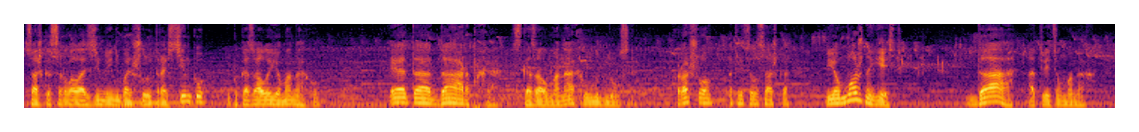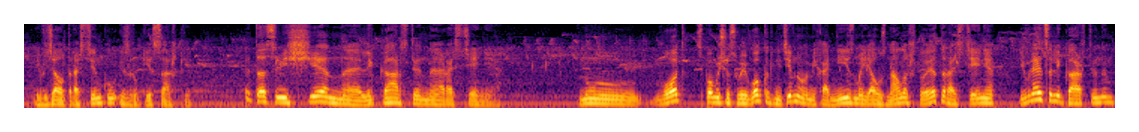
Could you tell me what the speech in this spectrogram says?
Сашка сорвала с земли небольшую тростинку и показала ее монаху. «Это Дарбха», — сказал монах и улыбнулся. «Хорошо», — ответила Сашка. «Ее можно есть?» «Да», — ответил монах и взял тростинку из руки Сашки. «Это священное лекарственное растение». Ну, вот, с помощью своего когнитивного механизма я узнала, что это растение является лекарственным,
